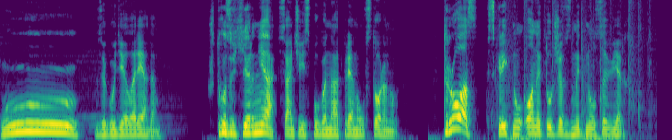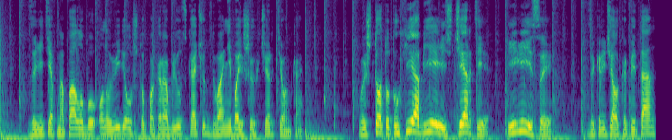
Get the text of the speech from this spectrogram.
У загудело рядом. «Что за херня?» Санчо испуганно отпрянул в сторону. «Трос!» — вскрикнул он и тут же взметнулся вверх. Залетев на палубу, он увидел, что по кораблю скачут два небольших чертенка. «Вы что, тут ухи объелись, черти? И лисы!» Закричал капитан,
